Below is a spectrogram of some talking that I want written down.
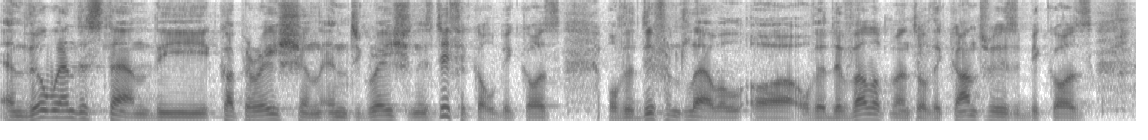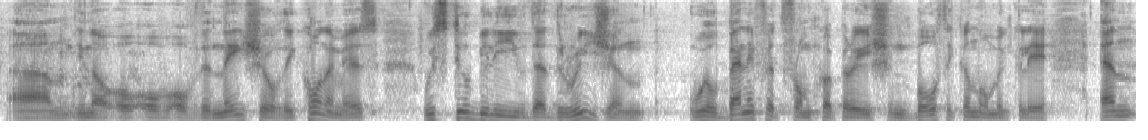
And though we understand the cooperation and integration is difficult because of the different level uh, of the development of the countries, because um, you know, of, of the nature of the economies, we still believe that the region will benefit from cooperation both economically and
